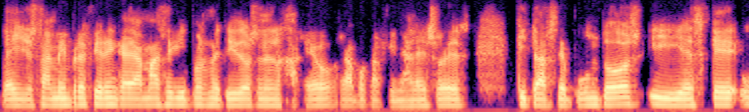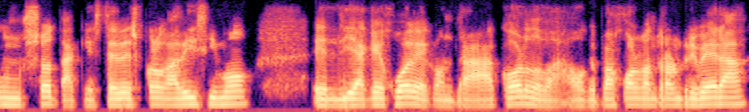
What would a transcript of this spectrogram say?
ellos también prefieren que haya más equipos metidos en el jaleo, o sea, porque al final eso es quitarse puntos y es que un Sota que esté descolgadísimo el día que juegue contra Córdoba o que pueda jugar contra un Rivera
